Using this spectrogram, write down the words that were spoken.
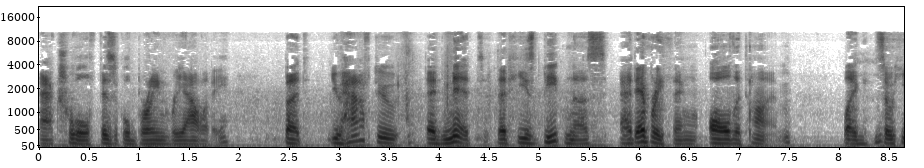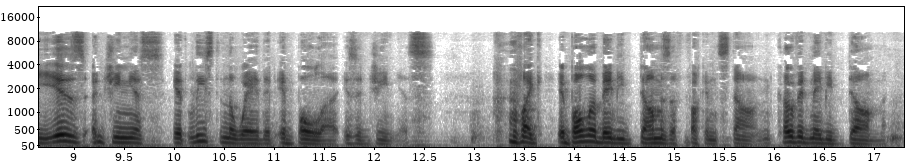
actual physical brain reality, but you have to admit that he's beaten us at everything all the time. Like, mm-hmm. so he is a genius, at least in the way that Ebola is a genius. like, Ebola may be dumb as a fucking stone. COVID may be dumb,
